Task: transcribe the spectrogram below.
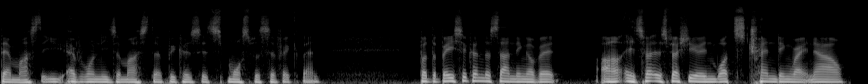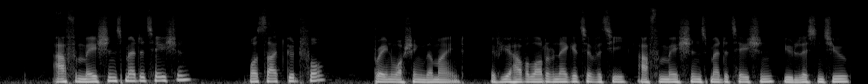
their master. You, everyone needs a master because it's more specific then. But the basic understanding of it, uh, it's especially in what's trending right now, affirmations meditation. What's that good for? Brainwashing the mind. If you have a lot of negativity, affirmations meditation, you listen to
